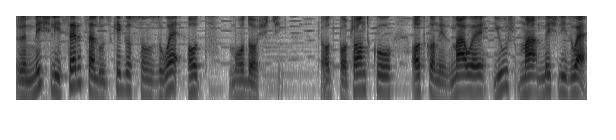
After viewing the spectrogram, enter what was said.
że myśli serca ludzkiego są złe od młodości. Od początku, odkąd jest mały, już ma myśli złe.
